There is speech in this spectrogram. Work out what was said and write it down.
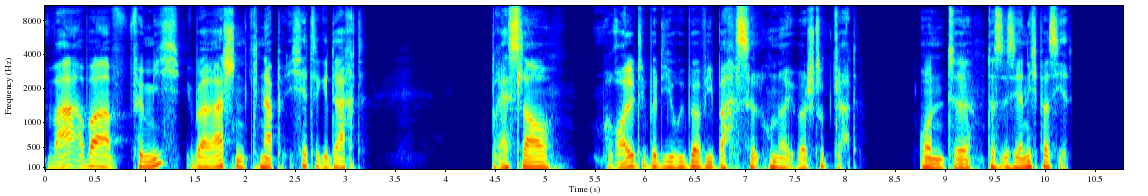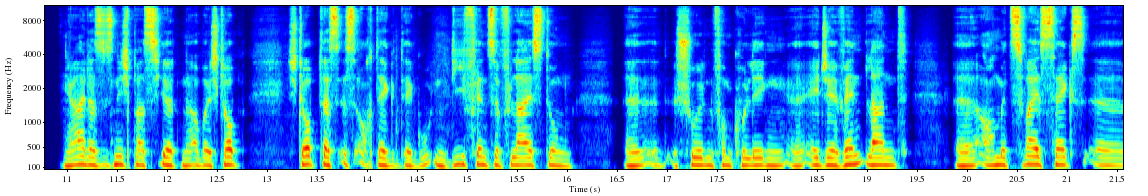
War aber für mich überraschend knapp. Ich hätte gedacht, Breslau rollt über die rüber wie Barcelona über Stuttgart. Und äh, das ist ja nicht passiert. Ja, das ist nicht passiert, ne? aber ich glaube, ich glaube, das ist auch der, der guten Defensive-Leistung äh, Schulden vom Kollegen äh, AJ Wendland, äh, auch mit zwei Sacks, äh,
